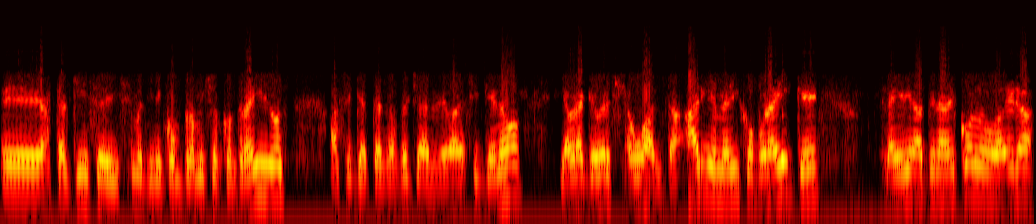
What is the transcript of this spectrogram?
eh, hasta el 15 de diciembre tiene compromisos contraídos, así que hasta esa fecha le va a decir que no y habrá que ver si aguanta. Alguien me dijo por ahí que la idea de Atenas de Córdoba era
